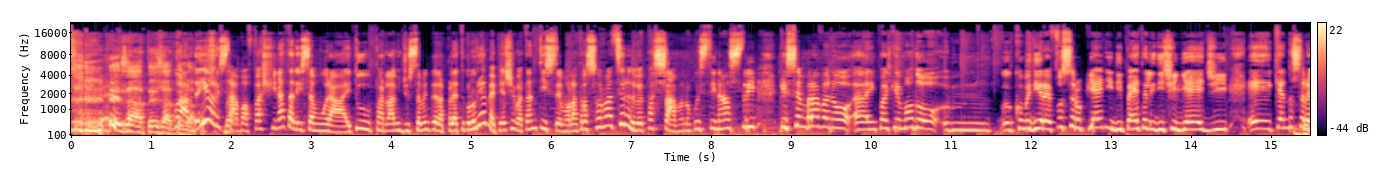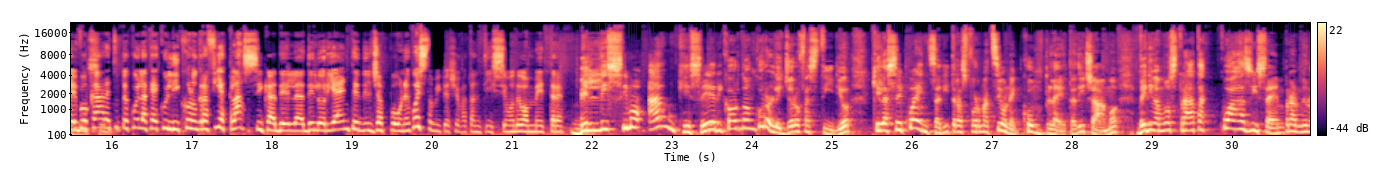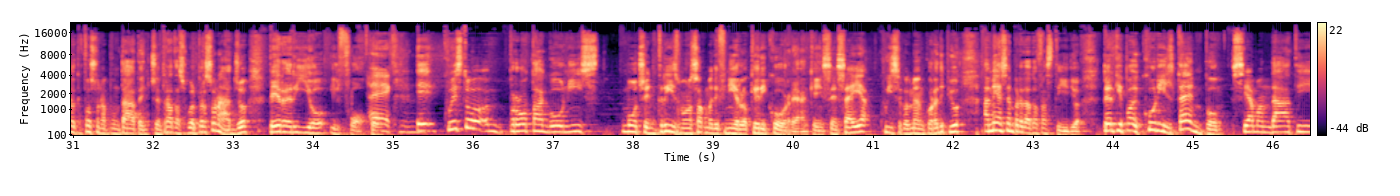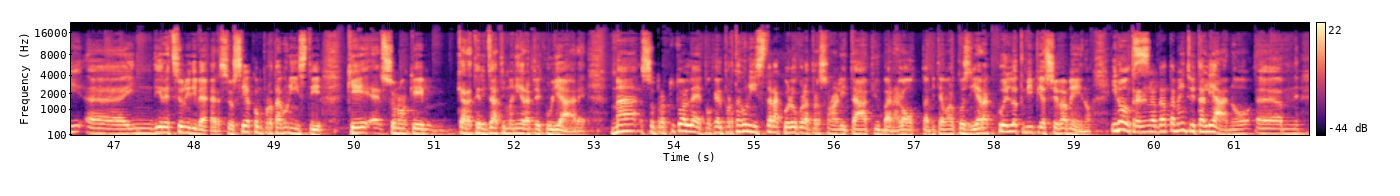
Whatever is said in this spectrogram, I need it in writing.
Esatto, esatto. Guarda, esatto. io restavo no. affascinata dei samurai. Tu parlavi giustamente della palette colori. A me piaceva tantissimo la trasformazione dove passavano questi nastri che sembravano eh, in qualche modo, um, come dire, fossero pieni di petali di ciliegi e che andassero Bellissimo. a evocare tutta quella che è quell'iconografia classica del, dell'Oriente e del Giappone. Questo mi piaceva tantissimo, devo ammettere. Bellissimo, anche se ricordo ancora leggero fastidio che la sequenza di trasformazione completa, diciamo, veniva mostrata quasi sempre, almeno che fosse una puntata incentrata su quel personaggio, per Rio il fuoco. Eh. E questo protagonista mocentrismo, non so come definirlo, che ricorre anche in Senseiya, qui secondo me ancora di più, a me ha sempre dato fastidio, perché poi con il tempo siamo andati eh, in direzioni diverse, ossia con protagonisti che eh, sono anche caratterizzati in maniera peculiare, ma soprattutto all'epoca il protagonista era quello con la personalità più banalotta, mettiamola così, era quello che mi piaceva meno. Inoltre nell'adattamento italiano... Ehm,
